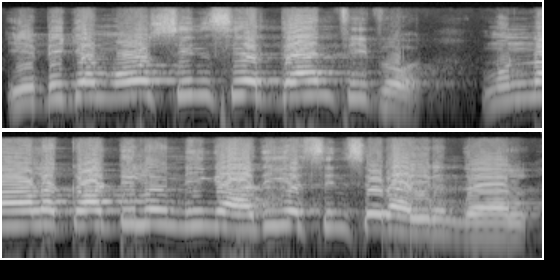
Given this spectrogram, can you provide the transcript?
you become more sincere than people முன்னால காட்டிலும் நீங்க அதிக சின்சியரா இருந்தால்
